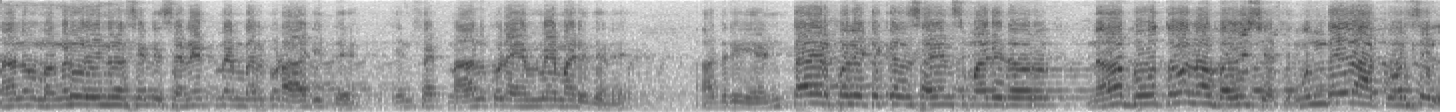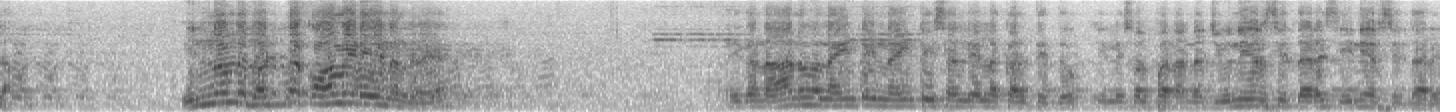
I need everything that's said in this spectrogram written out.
ನಾನು ಮಂಗಳೂರು ಯೂನಿವರ್ಸಿಟಿ ಸೆನೆಟ್ ಮೆಂಬರ್ ಕೂಡ ಆಗಿದ್ದೆ. ಇನ್ಫ್ಯಾಕ್ಟ್ ನಾನು ಕೂಡ ಎಂ ಎ ಮಾಡಿದ್ದೇನೆ. ಆದ್ರೆ ಎಂಟೈರ್ ಪೊಲಿಟಿಕಲ್ ಸೈನ್ಸ್ ಮಾಡಿದವರು, ನ ಭೂತೋ, ನ ಭವಿಷ್ಯತ್ ಮುಂದೆ ಆ ಕೋರ್ಸ್ ಇಲ್ಲ. ಇನ್ನೊಂದು ದೊಡ್ಡ ಕಾಮಿಡಿ ಏನಂದ್ರೆ, ಈಗ ನಾನು ನೈನ್ಟೀನ್ ನೈನ್ಟೀಸ್ ಅಲ್ಲಿ ಎಲ್ಲ ಕಲ್ತಿದ್ದು, ಇಲ್ಲಿ ಸ್ವಲ್ಪ ನನ್ನ ಜೂನಿಯರ್ಸ್ ಇದ್ದಾರೆ ಸೀನಿಯರ್ಸ್ ಇದ್ದಾರೆ.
